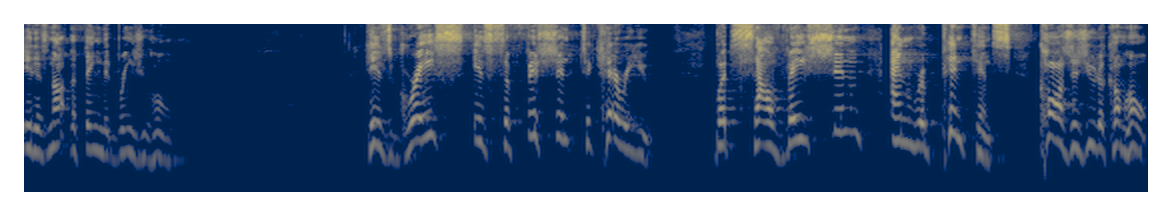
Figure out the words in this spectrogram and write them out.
It is not the thing that brings you home. His grace is sufficient to carry you, but salvation and repentance causes you to come home.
